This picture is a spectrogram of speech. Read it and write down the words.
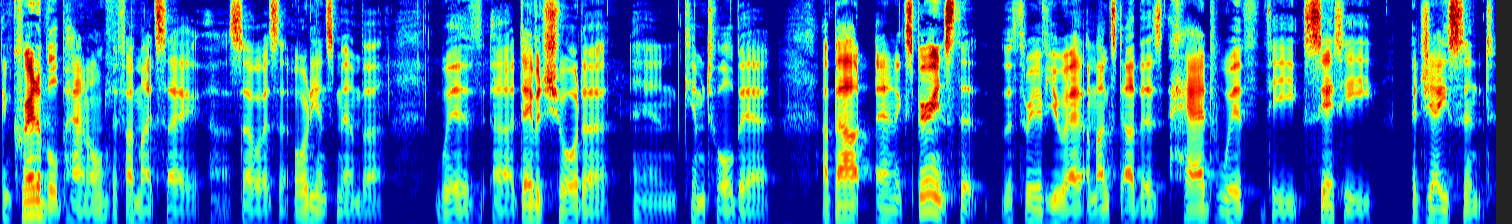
incredible panel, if I might say uh, so, as an audience member with uh, David Shorter and Kim Tallbear about an experience that the three of you, uh, amongst others, had with the SETI adjacent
